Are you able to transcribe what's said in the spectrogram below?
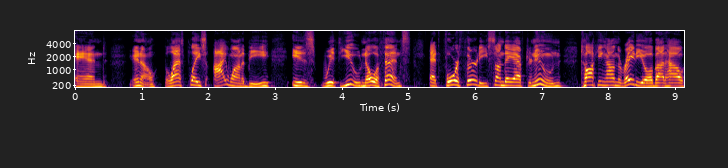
and you know the last place I want to be is with you. No offense, at 4:30 Sunday afternoon, talking on the radio about how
